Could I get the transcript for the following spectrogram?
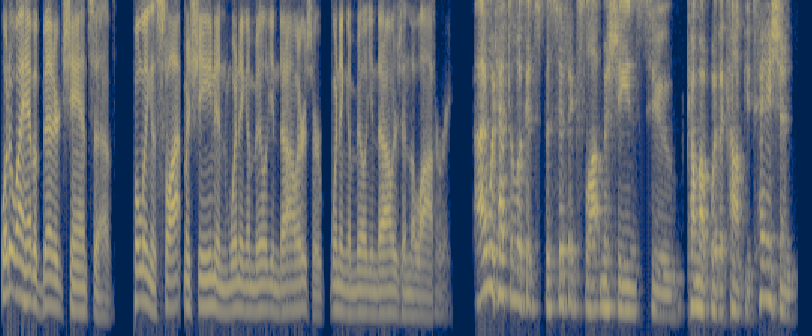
What do I have a better chance of? Pulling a slot machine and winning a million dollars or winning a million dollars in the lottery? I would have to look at specific slot machines to come up with a computation.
